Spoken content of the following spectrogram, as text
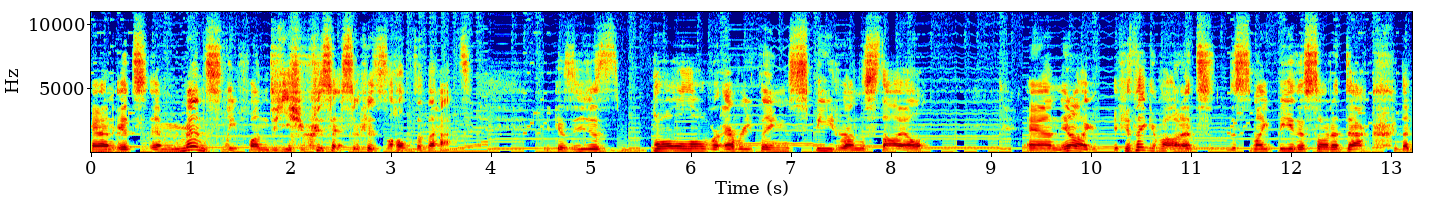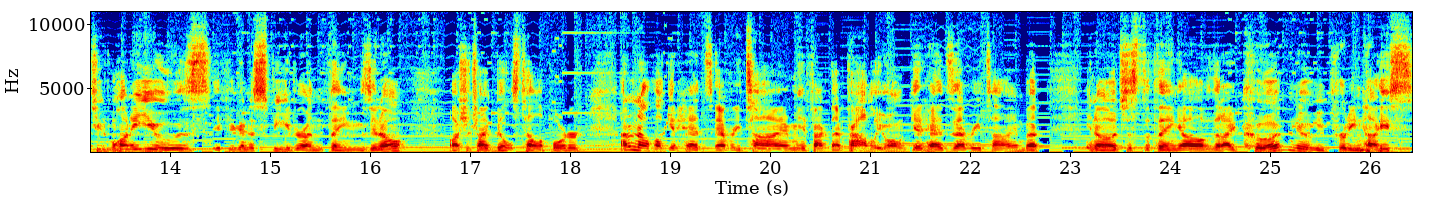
and it's immensely fun to use as a result of that. Because you just bowl over everything speedrun style. And, you know, like, if you think about it, this might be the sort of deck that you'd want to use if you're going to speedrun things, you know? I should try Bill's Teleporter. I don't know if I'll get heads every time. In fact, I probably won't get heads every time, but, you know, it's just a thing of that I could, and it would be pretty nice.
